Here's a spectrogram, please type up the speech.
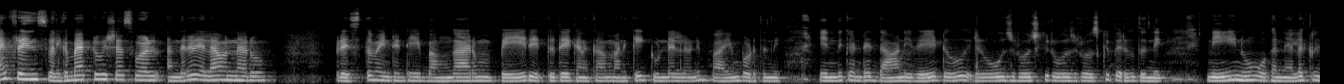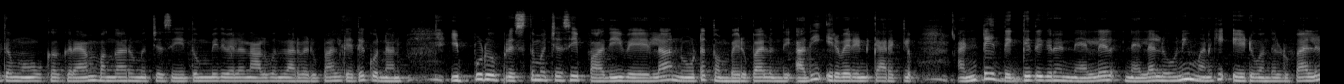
Hi friends welcome back to Visha's world. అందరూ ఎలా ఉన్నారు? ప్రస్తుతం ఏంటంటే బంగారం పేరు ఎత్తితే కనుక మనకి గుండెల్లోని భయం పడుతుంది. ఎందుకంటే దాని రేటు రోజు రోజుకి రోజు రోజుకి పెరుగుతుంది. నేను ఒక నెల క్రితము ఒక గ్రామ్ బంగారం వచ్చేసి తొమ్మిది వేల నాలుగు వందల అరవై రూపాయలకైతే కొన్నాను. ఇప్పుడు ప్రస్తుతం వచ్చేసి పదివేల నూట తొంభై రూపాయలు ఉంది అది ఇరవై రెండు క్యారెట్లు. అంటే దగ్గర దగ్గర నెల నెలలోని మనకి ఏడు వందల రూపాయలు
